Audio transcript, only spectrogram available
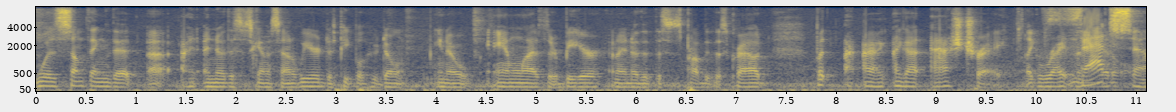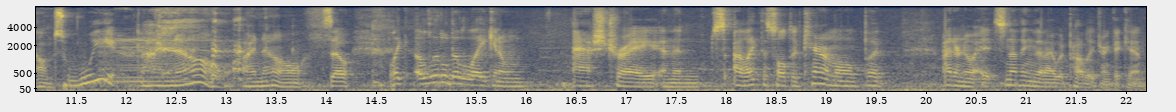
was something that uh, I, I know this is going to sound weird to people who don't, you know, analyze their beer, and I know that this is probably this crowd, but I, I, I got ashtray like right in the That middle. sounds weird. I know, I know. So, like a little bit of like you know, ashtray, and then I like the salted caramel, but I don't know. It's nothing that I would probably drink again.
